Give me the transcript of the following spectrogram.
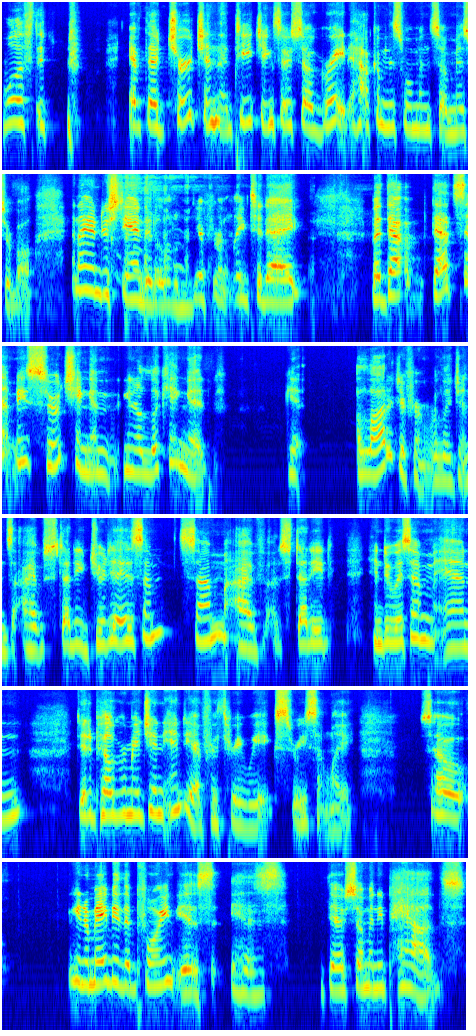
well if the if the church and the teachings are so great how come this woman's so miserable? And i understand it a little differently today but that that sent me searching and you know looking at get a lot of different religions. I've studied judaism some i've studied hinduism and did a pilgrimage in india for three weeks recently so you know maybe the point is is there's so many paths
